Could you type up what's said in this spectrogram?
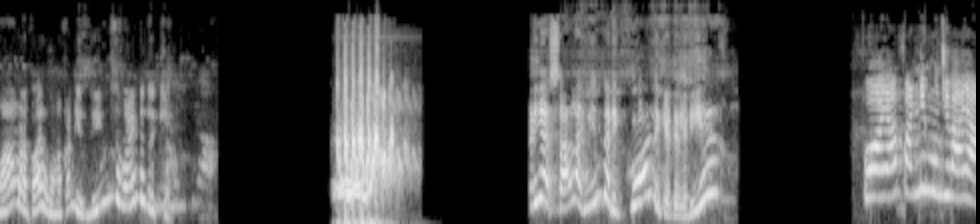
மாமனை பாரு உனக்காண்டி ரெண்டு வாங்கிட்டு வந்திருக்கேன். அடியா சரளா இந்தடி கோல்டு கேட்டலடி? போயா பண்ணி மூஞ்சி வாயா.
